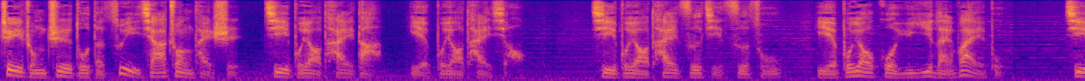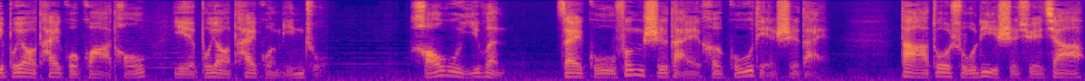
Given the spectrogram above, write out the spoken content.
这种制度的最佳状态是既不要太大。也不要太小，既不要太自给自足，也不要过于依赖外部；既不要太过寡头，也不要太过民主。毫无疑问，在古风时代和古典时代，大多数历史学家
